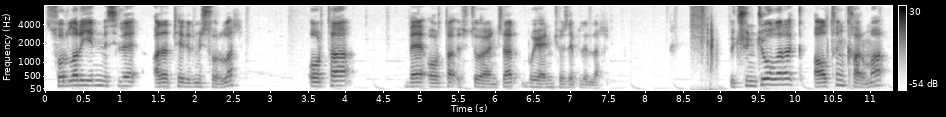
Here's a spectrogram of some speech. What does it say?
Soruları yeni nesile adapte edilmiş sorular. Orta ve orta üstü öğrenciler bu yayını çözebilirler. Üçüncü olarak altın karma.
